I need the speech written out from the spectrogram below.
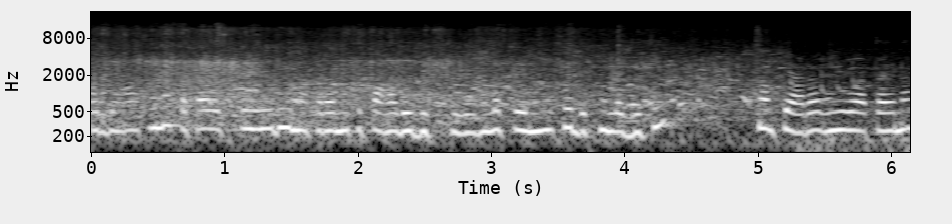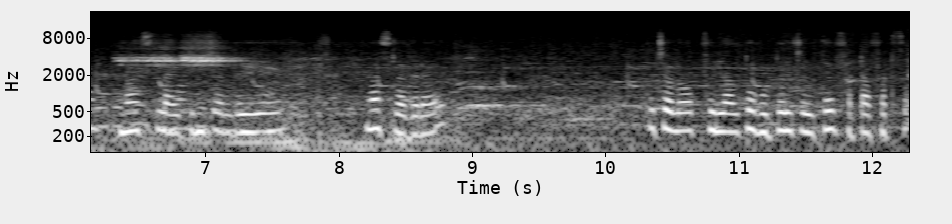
और यहाँ से ना पता है, पूरी मकरानी की पहाड़ी दिखती है। मतलब ट्रेन में से दिखने लगी थी। इतना प्यारा व्यू आता है ना, मस्त लाइटिंग चल रही है, मस्त लग रहा है। तो चलो अब फ़िलहाल तो होटल चलते हैं फटाफट से।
